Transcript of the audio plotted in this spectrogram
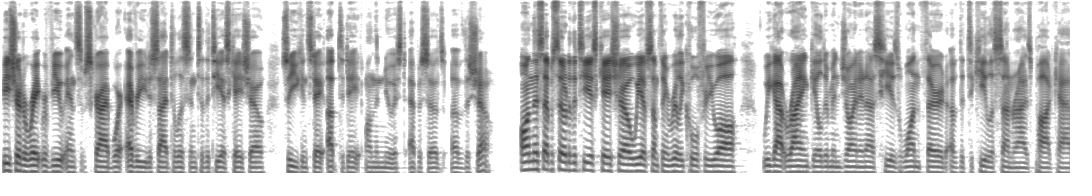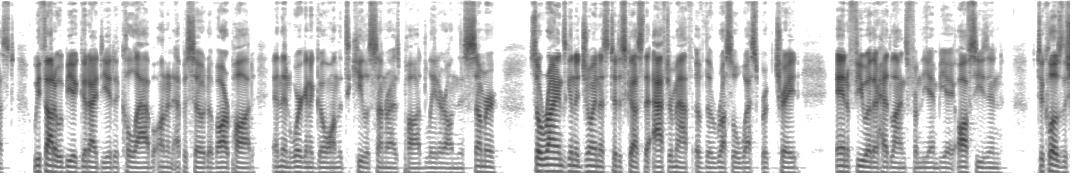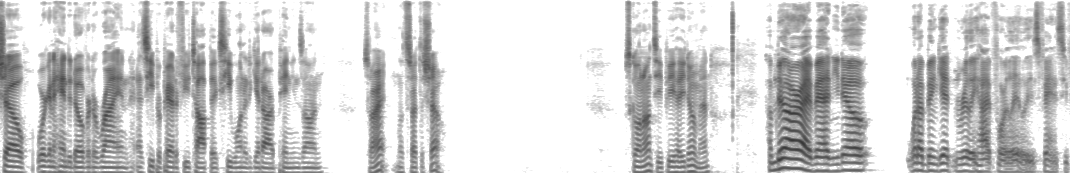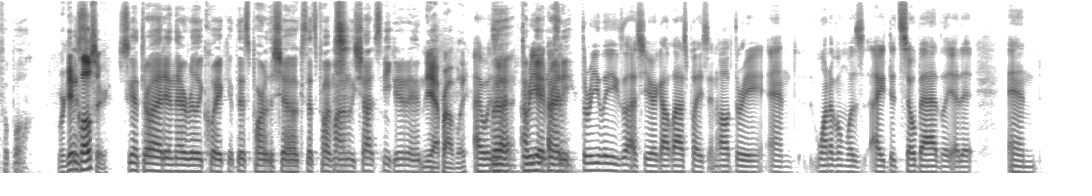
Be sure to rate, review, and subscribe wherever you decide to listen to the TSK show so you can stay up to date on the newest episodes of the show. On this episode of the TSK show, we have something really cool for you all. We got Ryan Gilderman joining us. He is one third of the Tequila Sunrise podcast. We thought it would be a good idea to collab on an episode of our pod, and then we're going to go on the Tequila Sunrise pod later on this summer. So Ryan's going to join us to discuss the aftermath of the Russell Westbrook trade and a few other headlines from the NBA offseason. To close the show, we're going to hand it over to Ryan as he prepared a few topics he wanted to get our opinions on. So all right, let's start the show. What's going on, TP? How you doing, man? I'm doing all right, man. You know what I've been getting really high for lately is fantasy football. We're getting Just- closer. Just gonna throw that in there really quick at this part of the show because that's probably my only shot at sneaking it in. Yeah, probably. I was But in I'm three. getting I was in ready. three leagues last year. I got last place in all three, and one of them was I did so badly at it, and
